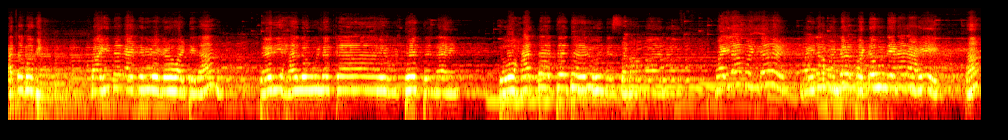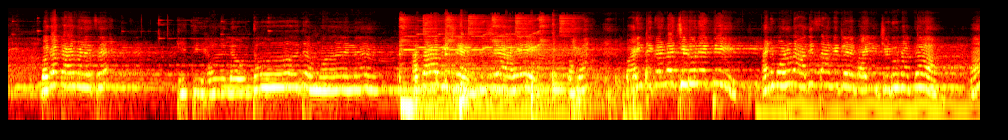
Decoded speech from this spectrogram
आता बघा. बाईंना काहीतरी वेगळं वाटेल हा? तरी हलवून काय उठत नाही. तो हातात धरून सामान. महिला मंडळ महिला मंडळ पटवून देणार आहे. हा? बघा काय म्हणायचंय. किती हलवतो दमान. आता विषय विषय आहे. बघा बाई तिकडनं चिडून येते. आणि म्हणून आधीच सांगितलंय बाई चिडू नका. हा?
